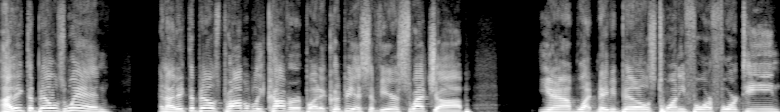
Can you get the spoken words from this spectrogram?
I think the Bills win, and I think the Bills probably cover, but it could be a severe sweat job. Yeah, what? Maybe Bills 24 14,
